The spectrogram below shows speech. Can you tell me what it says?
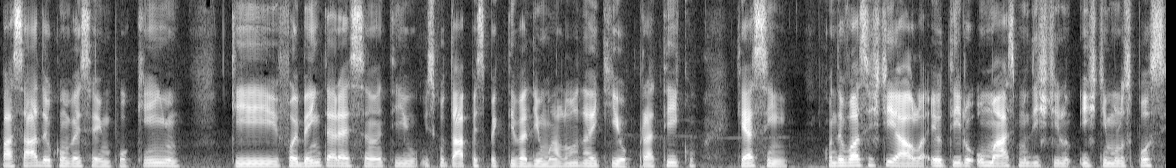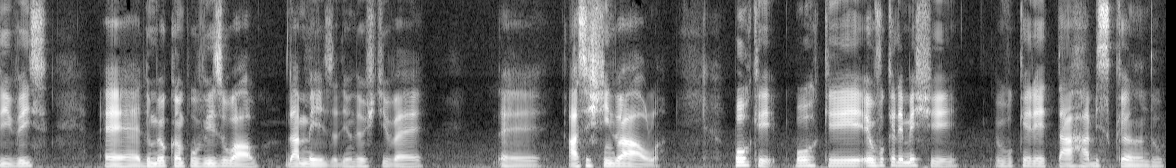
passado eu conversei um pouquinho que foi bem interessante escutar a perspectiva de uma aluna que eu pratico, que é assim, quando eu vou assistir aula, eu tiro o máximo de estímulos possíveis é, do meu campo visual, da mesa, de onde eu estiver é, assistindo a aula. Por quê? Porque eu vou querer mexer, eu vou querer estar tá rabiscando.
